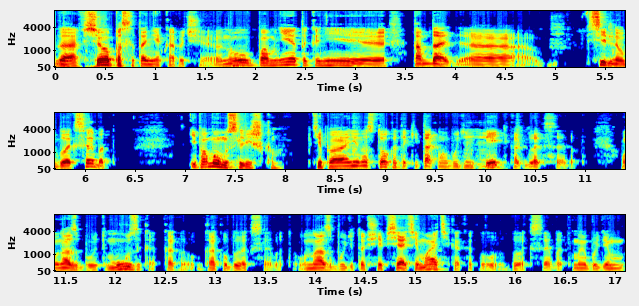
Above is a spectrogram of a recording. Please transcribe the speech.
да, все по сатане, короче. Ну, по мне, так они там, да, э, сильно в Black Sabbath, и, по-моему, слишком. Типа, они настолько такие, так, мы будем mm-hmm. петь, как Black Sabbath. У нас будет музыка, как, как у Black Sabbath. У нас будет вообще вся тематика, как у Black Sabbath. Мы будем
